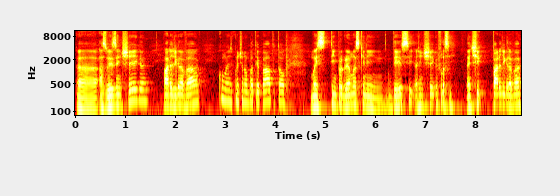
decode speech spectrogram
Uh, às vezes a gente chega, para de gravar, continua a bater papo e tal. Mas tem programas que nem desse, a gente chega e fala assim, a gente para de gravar,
